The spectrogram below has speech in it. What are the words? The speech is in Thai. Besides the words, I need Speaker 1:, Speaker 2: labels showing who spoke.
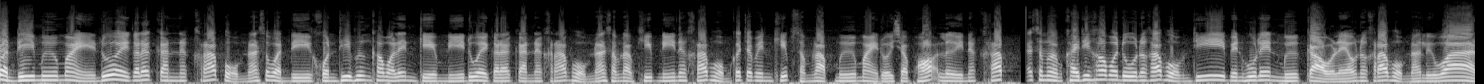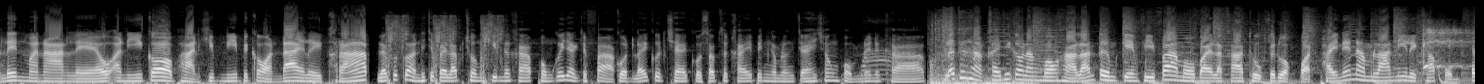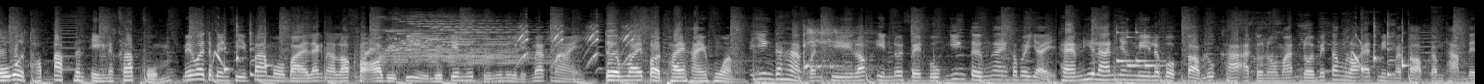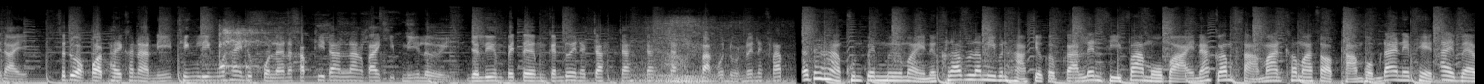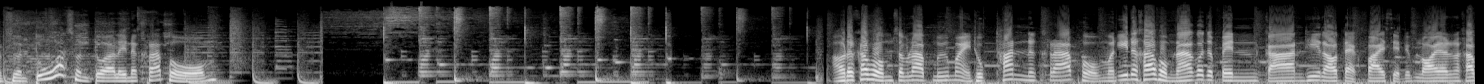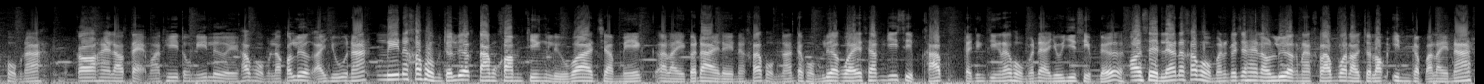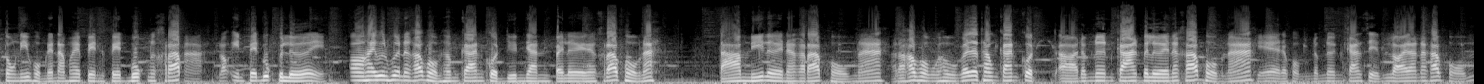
Speaker 1: วัสดีมือใหม่ด้วยก็แล้วกันนะครับผมนะ สวัสดีคนที่เพิ่งเข้ามาเล่นเกมนี้ด้วยก็แล้วกันนะครับผมนะสำหรับคลิปนี้นะครับผมก็จะเป็นคลิปสำหรับมือใหม่โดยเฉพาะเลยนะครับและสำหรับใครที่เข้ามาดูนะครับผมที่เป็นผู้เล่นมือเก่าแล้วนะครับผมนะหรือว่าเล่นมานานแล้ว อันนี้ก็ผ่านคลิปนี้ไปก่อนได้เลยครับ แล้วก็ก่อนที่จะไปรับชมคลิปนะครับผมก็อยากจะฝากกดไลค์กดแชร์กด Subscribe เป็นกำลังใจให้ช่องผมด้วยนะครับและถ้าหากใครที่กำลังมองหาร้านเติมเกมฟีฟ่าโมบายราคาถูกสะดวกปลอดภัยแนะนำร้านนี้เลยครับผม Over ท็อปอัพนั่นเองนะครับผม ไม่ว่าจะเป็นฟีฟ่าโมบายแลกนาล็อกของ All Beauty หรือเกมมือถืออื่นๆอีกมากมาย เติมไวปลอดภัยหายห่วง ยิ่งถ้าหากบัญชีล็อกอินด้วย Facebook ยิ่งเติมง่ายเข้าไปใหญ่ แถมที่ร้านยังมีระบบตอบลูกค้าอัตโนมัติ โดยไม่ต้องรอแอดมินมาตอบคำถามใดๆ สะดวกปลอดภัยขนาดนี้ทิ้งลิงก์ไว้ให้ทุกคนแล้วนะครับที่ด้านล่างใต้คลิปนี้เลย อย่าลืมไปเติมกันด้วยนะจ๊ะจ๊ะจ๊ะจ๊ะฝากอุดหนุนด้วยนะครับ และถ้าหากคุณเป็นมือใหม่นะครับ และมีปัญหาเกี่ยวกับการเล่นฟีฟ่าโมบายนะก็สามารถเข้ามาสอบถามผมได้ในเพจไอแบบส่วนตัวส่วนตัวเลยนะครับผมเอาละครับผมสำหรับมือใหม่ทุกท่านนะครับ ผมวันนี้นะครับผมนะก็จะเป็นการที่เราแตกไฟล์เสร็จเรียบร้อยแล้วนะครับผมนะ ก็ให้เราแตะมาที่ตรงนี้เลยครับผมแล้วก็เลือกอายุนะตรงนี้นะครับผมจะเลือกตามความจริงหรือว่าจะ make อะไรก็ได้เลยนะครับผมนะแต่ผมเลือกไว้สัก 20 ครับ แต่จริงๆแล้วผมไม่ได้อายุ 20 เด้อพอเสร็จแล้วนะครับผมมันก็จะให้เราเลือกนะครับว่าเราจะล็อกอินกับอะไรนะ ตรงนี้ผมแนะนำให้เป็น Facebook นะครับอ่าล็อกอิน Facebook ไปเลยก็ให้เพื่อนๆนะครับผมทำการกดยืนยันไปเลยนะครับผมนะตามนี้เลยนะครับผมนะแล้วครับผมผมก็จะทำการกดอ่าดำเนินการไปเลยนะครับผมนะโอเคเดี๋ยวผมดำเนินการเสร็จเรียบร้อยแล้วนะครับผม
